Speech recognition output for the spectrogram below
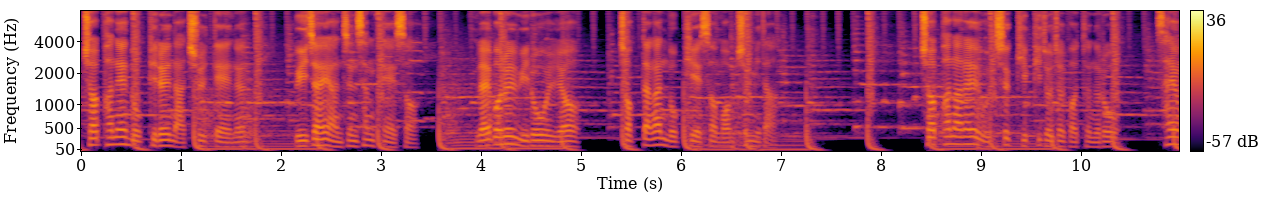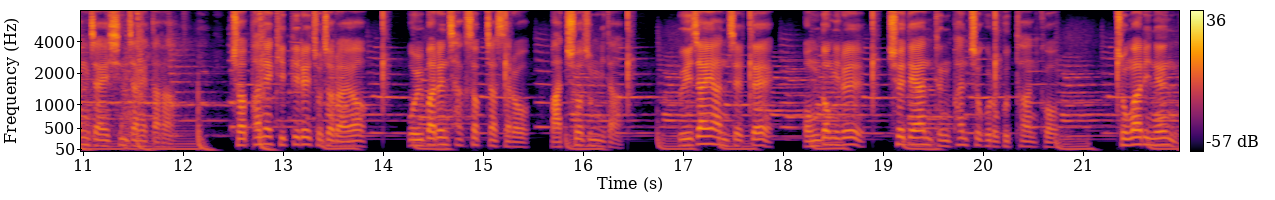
좌판의 높이를 낮출 때에는 의자에 앉은 상태에서 레버를 위로 올려 적당한 높이에서 멈춥니다. 좌판 아래 우측 깊이 조절 버튼으로 사용자의 신장에 따라 좌판의 깊이를 조절하여 올바른 착석 자세로 맞추어 줍니다. 의자에 앉을 때 엉덩이를 최대한 등판 쪽으로부터 앉고 종아리는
